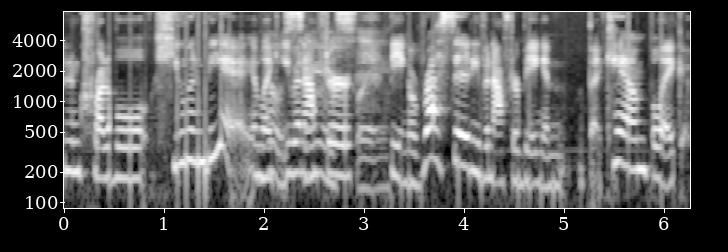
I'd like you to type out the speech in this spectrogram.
an incredible human being. And like No, even after being arrested, even after being in the camp, like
